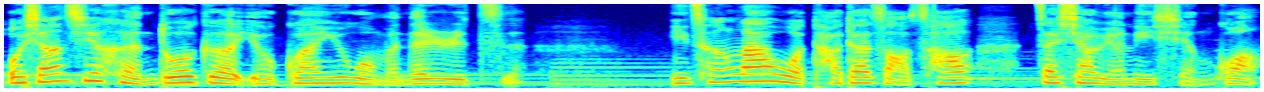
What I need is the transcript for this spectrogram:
我想起很多个有关于我们的日子。你曾拉我逃掉早操，在校园里闲逛，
